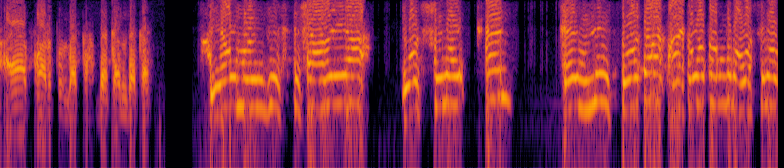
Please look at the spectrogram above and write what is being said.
አያቋርጡም። በቃ በቀን በቀን ይኸው መንግስት ሻዕቢያ ወስነው ቀን ከዚህ ትወጣ አይተወጣም ብለው ወስነው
